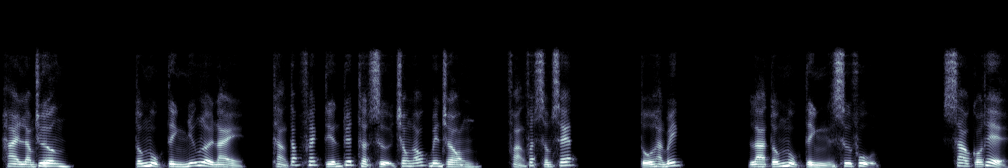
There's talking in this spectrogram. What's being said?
Hai làm trương. Tống mục tình những lời này, thẳng tắp phách tiến tuyết thật sự trong óc bên trong, phảng phất sấm sét. Tố hàn bích. Là Tống Mục Tình sư phụ. Sao có thể?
